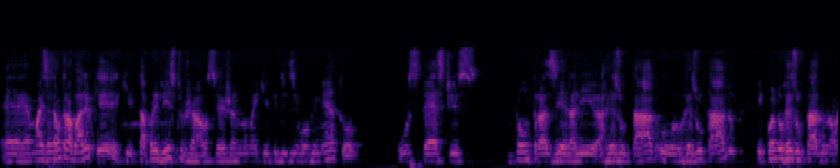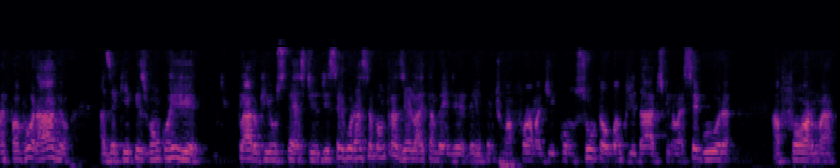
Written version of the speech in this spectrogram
é mas é um trabalho que está previsto já, ou seja, numa equipe de desenvolvimento, os testes vão trazer ali resultado, o resultado, e quando o resultado não é favorável, as equipes vão corrigir. Claro que os testes de segurança vão trazer lá também, de, de repente, uma forma de consulta ao banco de dados que não é segura, a forma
